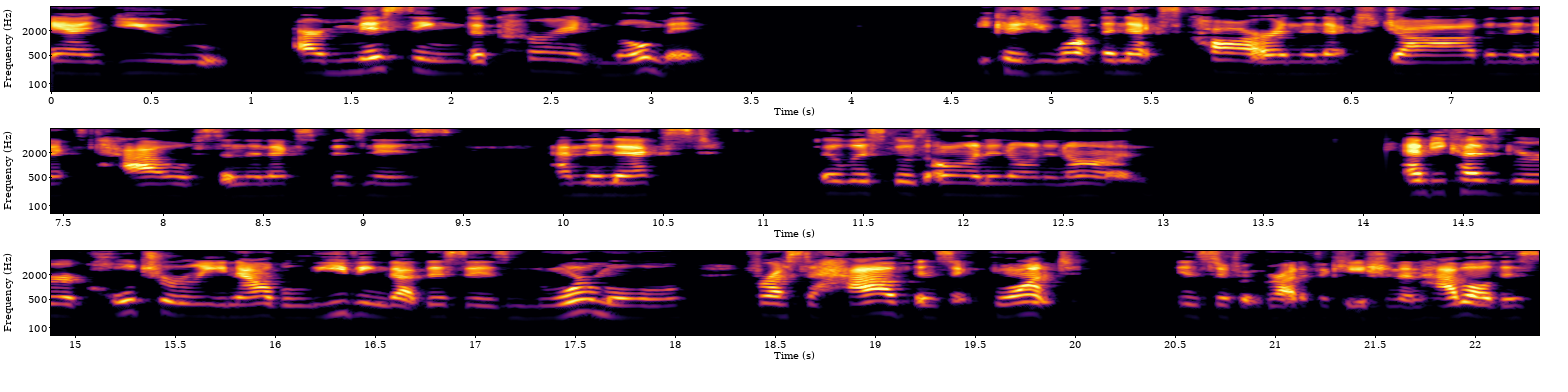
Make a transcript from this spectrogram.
and you are missing the current moment because you want the next car and the next job and the next house and the next business and the next, the list goes on and on and on. And because we're culturally now believing that this is normal for us to have instant want instant gratification and have all this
